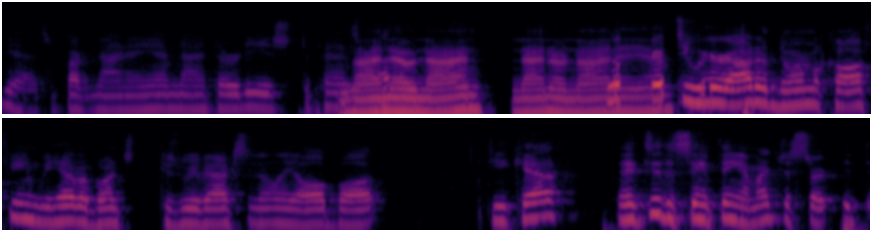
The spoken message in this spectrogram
yeah, it's about 9 a.m., 9 30 ish, depends. 909, 909 You know, a.m. we were out of normal coffee and we have a bunch because we've accidentally all bought decaf. And it did the same thing. I might just start. It,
